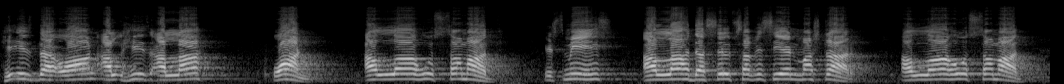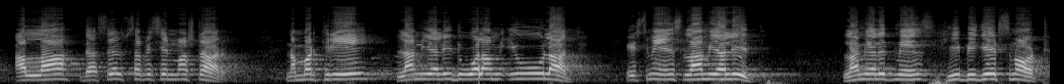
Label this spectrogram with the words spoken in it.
he is the one, he is Allah, one. Allahu Samad. It means Allah the self-sufficient master. Allahu Samad. Allah the self-sufficient master. Number three, Lam Yalid Walam Yulad. It means Lam Yalid. Lam Yalid means he begets not.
